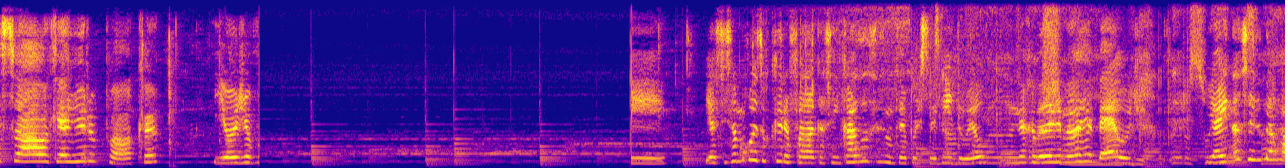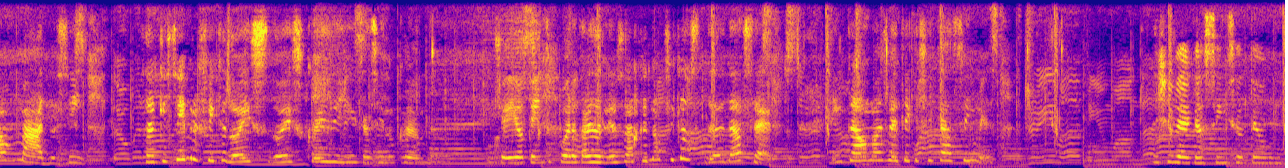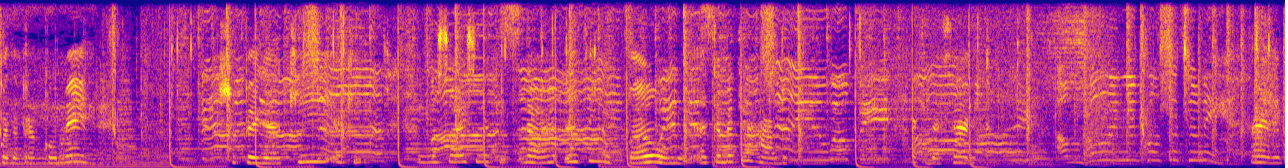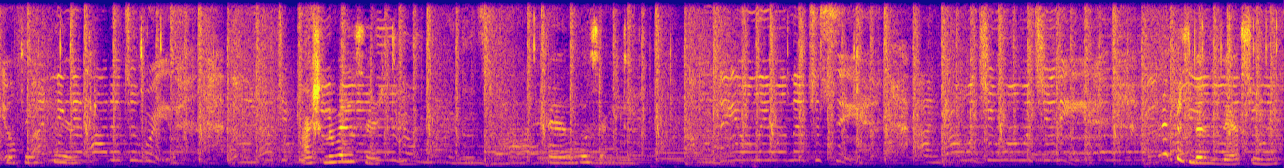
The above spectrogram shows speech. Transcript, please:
pessoal, aqui é a e hoje eu vou... E, e assim, sabe uma coisa que eu queria falar? Que assim, caso vocês não tenham percebido, eu, minha cabelo é meio rebelde. E aí não sei se dá uma arrumada, assim. Só que sempre fica dois, dois coisinhos assim no canto. Que aí eu tento pôr atrás ali, só que não fica, dá certo. Então nós vai ter que ficar assim mesmo. Deixa eu ver aqui assim se eu tenho alguma coisa pra comer. Deixa eu pegar aqui, aqui isso. Não, eu tenho pão, eu tenho beterraba. Aqui dá certo? Ai, não eu tenho que Acho que não vai dar certo. É, não deu certo. Não é pra sobreviver assim, né?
